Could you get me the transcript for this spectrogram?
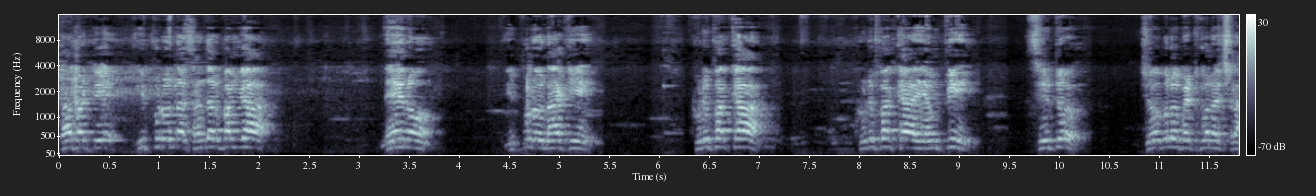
కాబట్టి ఇప్పుడున్న సందర్భంగా నేను ఇప్పుడు నాకు కుడిపక్క కుడిపక్క ఎంపీ సీటు జోబులో పెట్టుకొని వచ్చిన.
